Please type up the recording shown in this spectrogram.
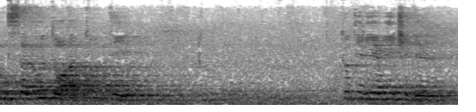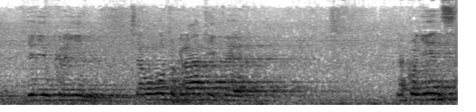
Un saluto a tutti tutti gli amici del- degli ucraini. Siamo molto grati per l'accoglienza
